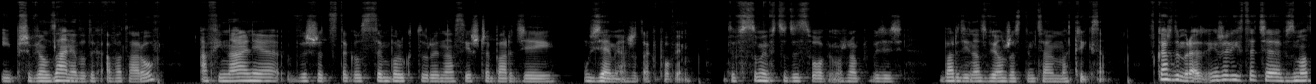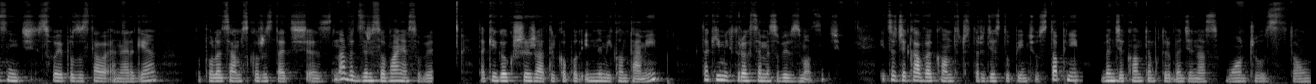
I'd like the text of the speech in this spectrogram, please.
i przywiązania do tych awatarów, a finalnie wyszedł z tego symbol, który nas jeszcze bardziej uziemia, że tak powiem. To w sumie w cudzysłowie, można powiedzieć, bardziej nas wiąże z tym całym Matrixem. W każdym razie, jeżeli chcecie wzmocnić swoje pozostałe energie, to polecam skorzystać z, nawet z rysowania sobie takiego krzyża, tylko pod innymi kątami, takimi, które chcemy sobie wzmocnić. I co ciekawe, kąt 45 stopni będzie kątem, który będzie nas łączył z tą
